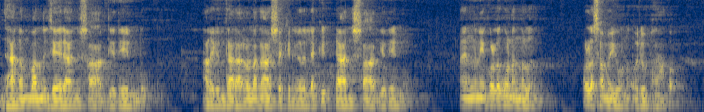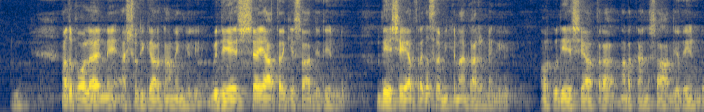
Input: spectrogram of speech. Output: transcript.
ധനം വന്നു ചേരാൻ സാധ്യതയുണ്ട്. ആരെങ്കിലും തരാനുള്ള കാശൊക്കെ അതെല്ലാം കിട്ടാൻ സാധ്യതയുണ്ട്. അങ്ങനെയൊക്കെയുള്ള ഗുണങ്ങൾ ഉള്ള സമയമാണ് ഒരു ഭാഗം. അതുപോലെ തന്നെ അശ്വതിക്കാർക്കാണെങ്കിൽ വിദേശയാത്രയ്ക്ക് സാധ്യതയുണ്ട്. വിദേശയാത്രയ്ക്ക് ശ്രമിക്കുന്ന ആൾക്കാരുണ്ടെങ്കിൽ അവർക്ക് വിദേശയാത്ര നടക്കാൻ സാധ്യതയുണ്ട്.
